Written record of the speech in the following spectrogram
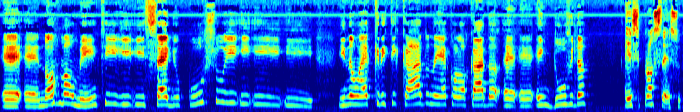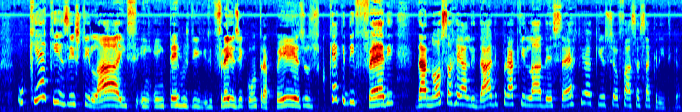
é, é, normalmente e, e, segue o curso e, e, e, não é criticado nem é colocada é, é, em dúvida esse processo. O que é que existe lá em, em, em, termos de freios e contrapesos? O que é que difere da nossa realidade para que lá dê certo e aqui o senhor faça essa crítica?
